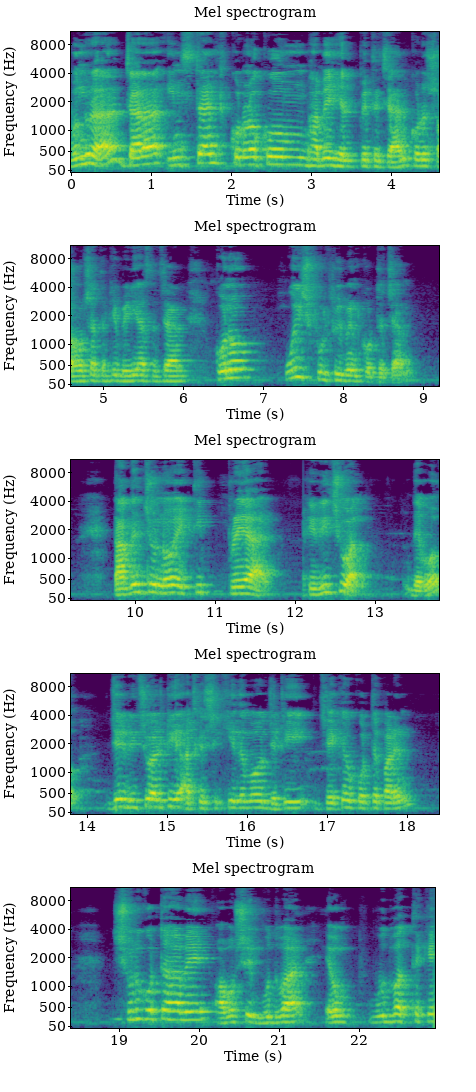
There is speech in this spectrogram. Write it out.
বন্ধুরা, যারা ইনস্ট্যান্ট কোনো রকম ভাবে হেল্প পেতে চান, কোনো সমস্যা থেকে বেরিয়ে আসতে চান, কোনো উইশ ফুলফিলমেন্ট করতে চান, তাদের জন্য একটি প্রেয়ার একটি রিচুয়াল দেব। যে রিচুয়ালটি আজকে শিখিয়ে দেব, যেটি যে কেউ করতে পারেন। শুরু করতে হবে অবশ্যই বুধবার এবং বুধবার থেকে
